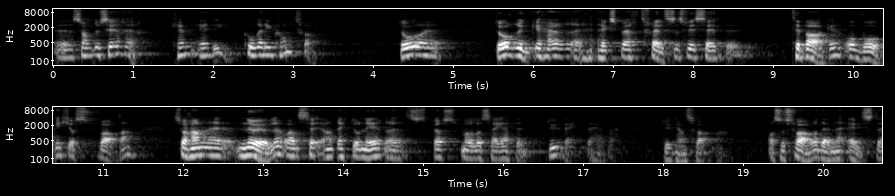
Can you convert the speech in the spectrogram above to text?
eh, som du ser her, hvem er de? Hvor er de kommet fra? Da, da rygger herr ekspert frelsesvisshet tilbake og våger ikke å svare. Så han eh, nøler, og han, returnerer spørsmålet og sier at 'du vet det, Herre. Du kan svare'. Og så svarer denne eldste.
